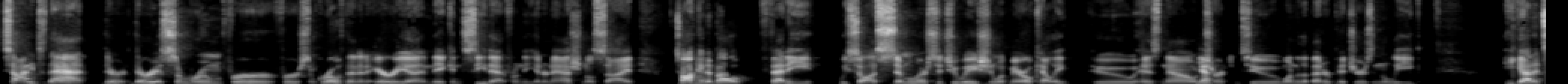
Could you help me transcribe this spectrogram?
besides that, there there is some room for for some growth in that area, and they can see that from the international side. Talking about Fedde, we saw a similar situation with Merrill Kelly, who has now turned into one of the better pitchers in the league. He got it.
